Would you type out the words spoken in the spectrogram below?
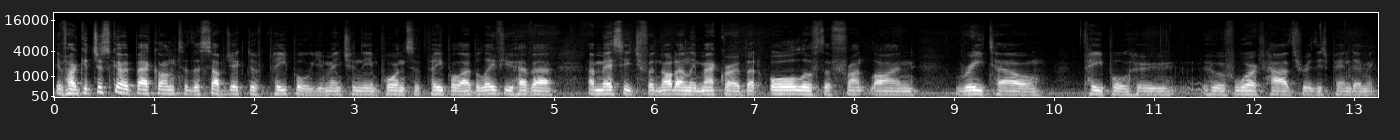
if I could just go back onto the subject of people, you mentioned the importance of people. I believe you have a, a message for not only Makro, but all of the frontline retail people who, who have worked hard through this pandemic.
